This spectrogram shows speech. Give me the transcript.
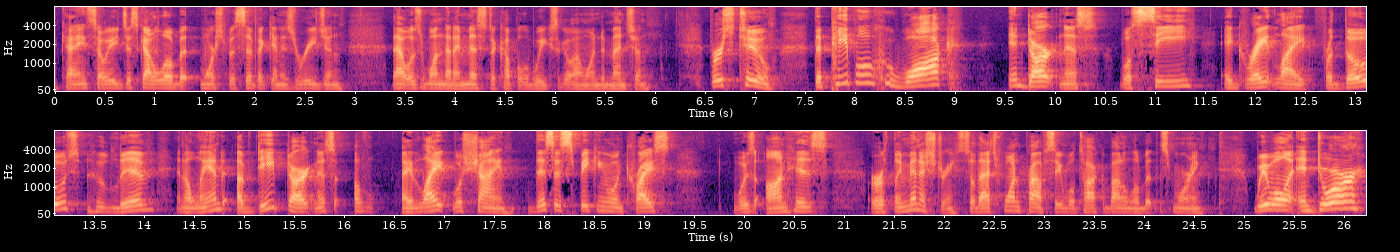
Okay, so he just got a little bit more specific in his region. That was one that I missed a couple of weeks ago, I wanted to mention. Verse 2 The people who walk in darkness will see a great light. For those who live in a land of deep darkness, of a light will shine. This is speaking when Christ was on his earthly ministry. So that's one prophecy we'll talk about a little bit this morning. We will endure,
